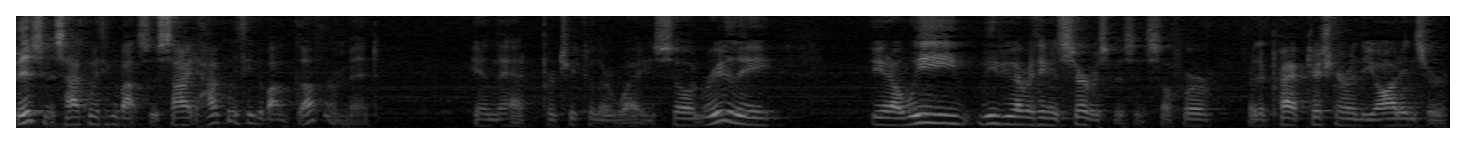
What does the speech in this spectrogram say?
business? How can we think about society? How can we think about government in that particular way? So it really, you know, we, we view everything as service business. So for, for the practitioner in the audience or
